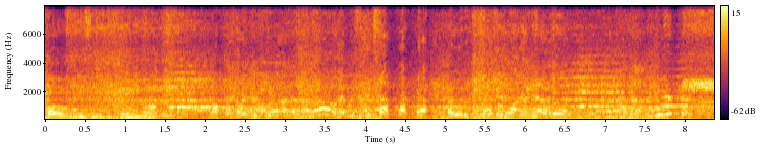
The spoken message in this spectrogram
Whoa, easy. easy. Oh, I thought you thought. I thought- Oh, I was. I would have you. you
